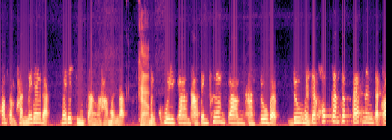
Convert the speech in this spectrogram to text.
ความสัมพันธ์ไม่ได้แบบ ไม่ได้จริงจังอะค่ะ เหมือนแบบ เหมือนคุยกันอะเป็นเพื่อนกันอะดูแบบดูเหมือนจะคบกันสักแป๊บหนึ่งแต่ก็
